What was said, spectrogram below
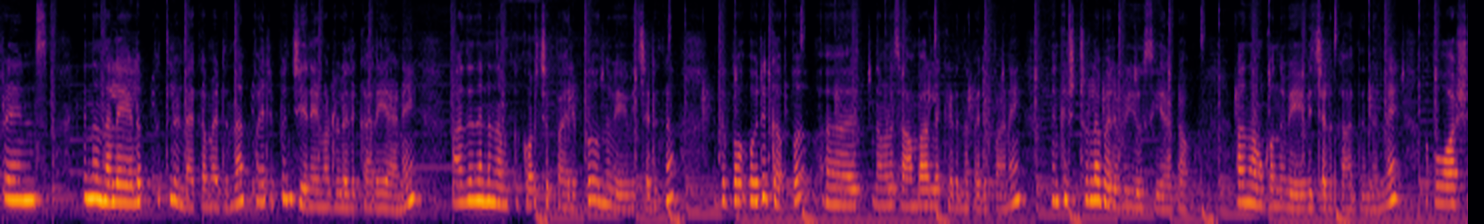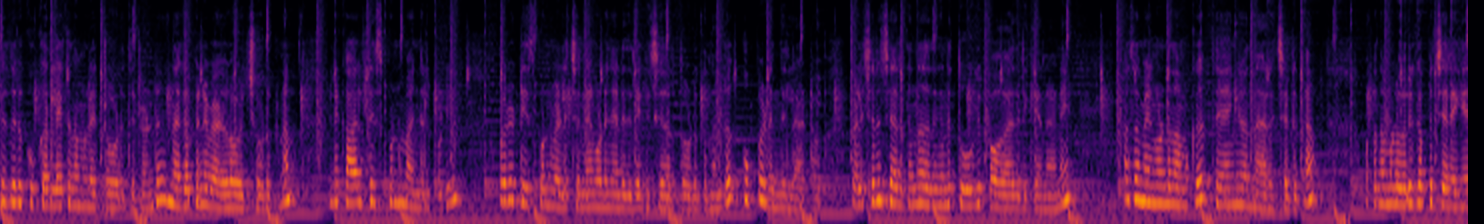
ഫ്രണ്ട്സ് ഇന്ന് നല്ല എളുപ്പത്തിൽ ഉണ്ടാക്കാൻ പറ്റുന്ന പരിപ്പും ചീരയും കൊണ്ടുള്ളൊരു കറിയാണേ. ആദ്യം തന്നെ നമുക്ക് കുറച്ച് പരിപ്പ് ഒന്ന് വേവിച്ചെടുക്കാം. ഇതിപ്പോൾ ഒരു കപ്പ് നമ്മൾ സാമ്പാറിലേക്ക് ഇടുന്ന പരിപ്പാണേ. നിങ്ങൾക്ക് ഇഷ്ടമുള്ള പരിപ്പ് യൂസ് ചെയ്യാം കേട്ടോ അത് നമുക്കൊന്ന് വേവിച്ചെടുക്കാം ആദ്യം തന്നെ. അപ്പോൾ വാഷ് ചെയ്തൊരു കുക്കറിലേക്ക് നമ്മൾ ഇട്ട് കൊടുത്തിട്ടുണ്ട്. നഗപ്പിന് വെള്ളം ഒഴിച്ച് കൊടുക്കണം. പിന്നെ കാൽ ടീസ്പൂൺ മഞ്ഞൾപ്പൊടിയും ഒരു ടീസ്പൂൺ വെളിച്ചെണ്ണയും കൂടി ഞാൻ ഇതിലേക്ക് ചേർത്ത് കൊടുക്കുന്നുണ്ട്. ഉപ്പിടുന്നില്ല കേട്ടോ വെളിച്ചെണ്ണ ചേർക്കുന്നത് അതിങ്ങനെ തൂകി പോകാതിരിക്കാനാണ് ആ സമയം കൊണ്ട് നമുക്ക് തേങ്ങ ഒന്ന് അരച്ചെടുക്കാം. അപ്പോൾ നമ്മൾ ഒരു കപ്പ് ചിരകിയ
